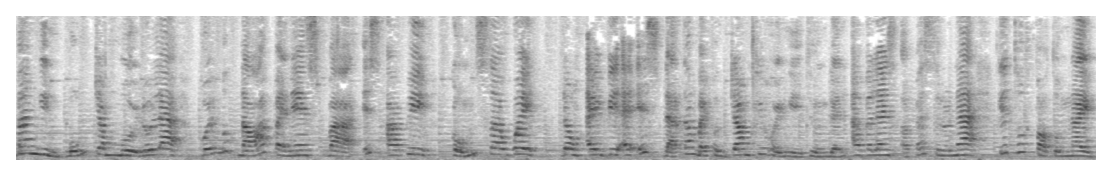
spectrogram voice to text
3.410 đô la. Với mức đó, Binance và XRP cũng sideways. Đồng AVAX đã tăng 7% khi hội nghị thượng đỉnh Avalanche ở Barcelona kết thúc vào tuần này.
